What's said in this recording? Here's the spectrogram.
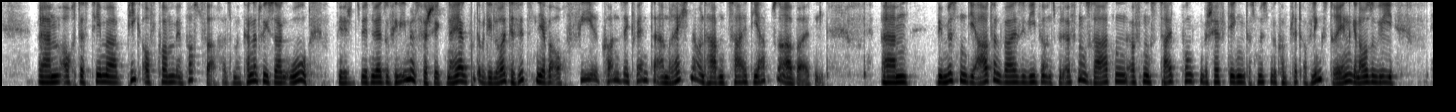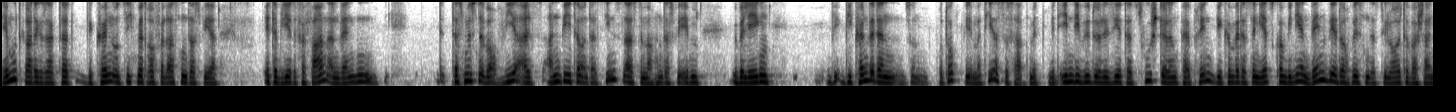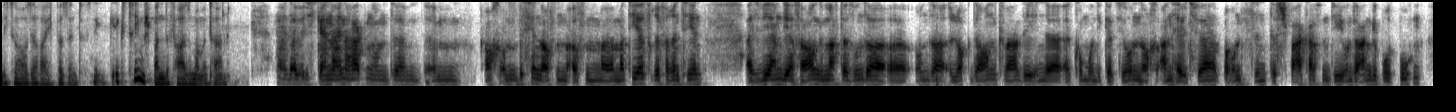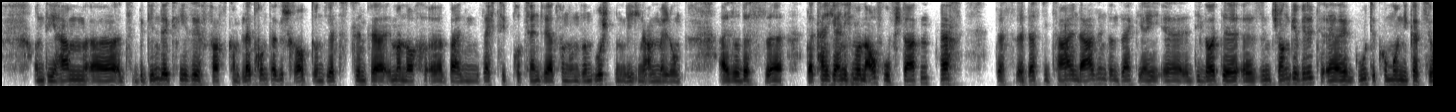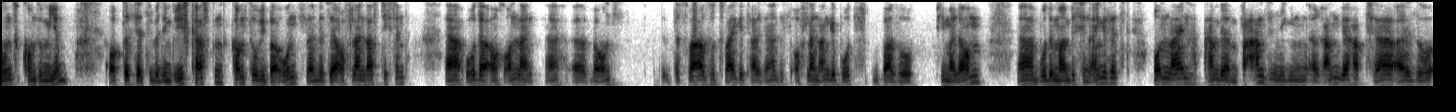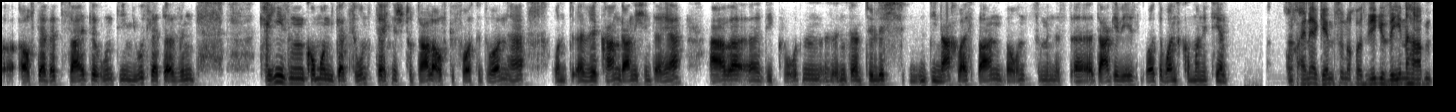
Ähm, auch das Thema Peak-Aufkommen im Postfach. Also man kann natürlich sagen, oh, wir werden so viele E-Mails verschickt. Naja, gut, aber die Leute sitzen ja aber auch viel konsequenter am Rechner und haben Zeit, die abzuarbeiten. Ähm, wir müssen die Art und Weise, wie wir uns mit Öffnungsraten, Öffnungszeitpunkten beschäftigen, das müssen wir komplett auf links drehen. Genauso wie Helmut gerade gesagt hat, wir können uns nicht mehr darauf verlassen, dass wir etablierte Verfahren anwenden. Das müssen aber auch wir als Anbieter und als Dienstleister machen, dass wir eben überlegen, wie, wie, können wir denn so ein Produkt, wie Matthias das hat, mit, mit individualisierter Zustellung per Print, wie können wir das denn jetzt kombinieren, wenn wir doch wissen, dass die Leute wahrscheinlich zu Hause erreichbar sind? Das ist eine extrem spannende Phase momentan. Ja, da würde ich gerne einhaken und ähm, ähm, auch ein bisschen auf den, auf den äh, Matthias referenzieren. Also wir haben die Erfahrung gemacht, dass unser, äh, unser Lockdown quasi in der äh, Kommunikation noch anhält. Ja, bei uns sind es Sparkassen, die unser Angebot buchen. Und die haben äh, zu Beginn der Krise fast komplett runtergeschraubt und jetzt sind wir immer noch äh, bei einem 60 Prozent Wert von unseren ursprünglichen Anmeldungen. Also das, äh, da kann ich eigentlich nur einen Aufruf starten. Ja, dass, äh, dass die Zahlen da sind und sagt, ja, äh, die Leute äh, sind schon gewillt, gute Kommunikation zu konsumieren. Ob das jetzt über den Briefkasten kommt, so wie bei uns, wenn wir sehr offline-lastig sind, ja, oder auch online. Ja, bei uns das war so zweigeteilt. Ja. Das Offline-Angebot war so Pi mal Daumen, ja, wurde mal ein bisschen eingesetzt. Online haben wir einen wahnsinnigen Run gehabt. Ja. Also auf der Webseite und die Newsletter sind krisen kommunikationstechnisch total aufgeforstet worden. Ja. Und äh, wir kamen gar nicht hinterher. Aber äh, die Quoten sind natürlich die nachweisbaren, bei uns zumindest äh, da gewesen. Leute wollen es kommunizieren. Auch eine Ergänzung noch, was wir gesehen haben,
